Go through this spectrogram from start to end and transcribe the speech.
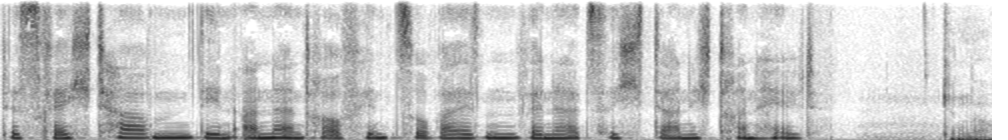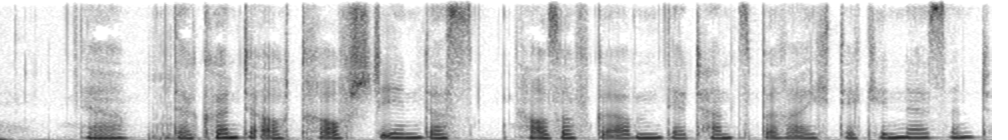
das Recht haben, den anderen darauf hinzuweisen, wenn er sich da nicht dran hält. Genau. Ja, da könnte auch draufstehen, dass Hausaufgaben der Tanzbereich der Kinder sind.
